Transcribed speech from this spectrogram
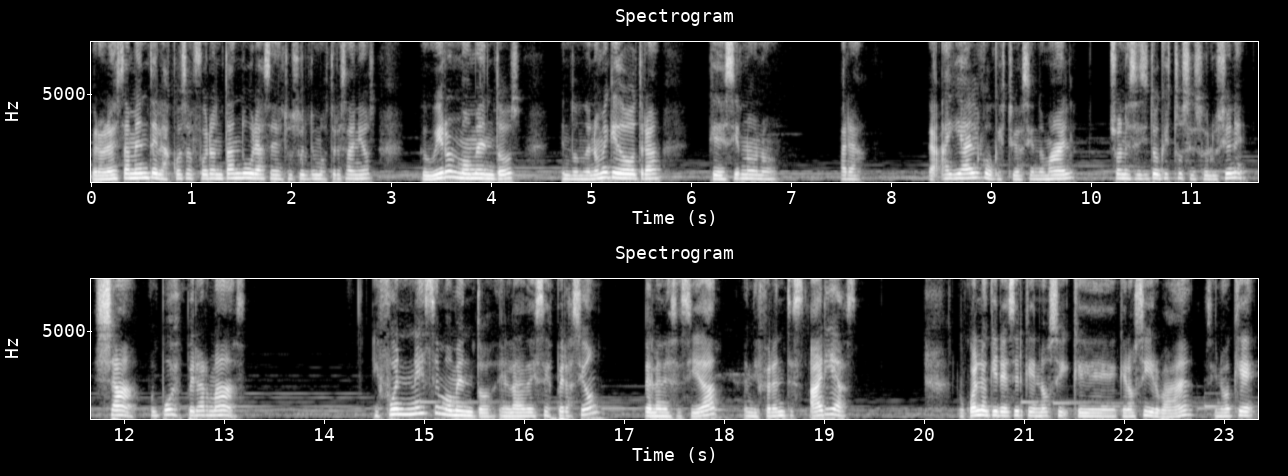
Pero honestamente las cosas fueron tan duras en estos últimos tres años que hubieron momentos en donde no me quedó otra que decir, no, no, para. hay algo que estoy haciendo mal, yo necesito que esto se solucione ya, no puedo esperar más. Y fue en ese momento, en la desesperación de la necesidad en diferentes áreas, lo cual no quiere decir que no, que, no sirva, ¿eh? sino que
